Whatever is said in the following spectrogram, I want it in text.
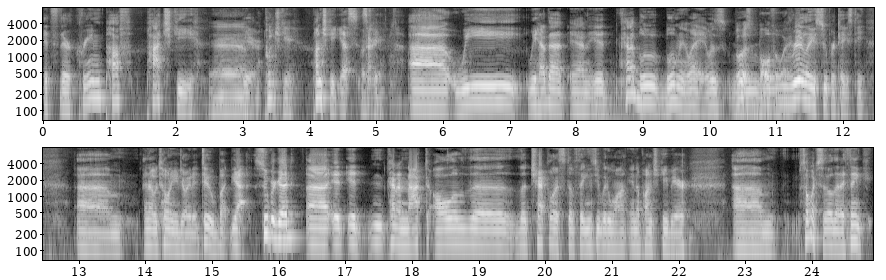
It's their cream puff potchki yeah, Beer. Punchki. Punchki, yes, sorry. Uh, we we had that and it kind of blew blew me away. It was Blew us both away. Really super tasty. Um, I know Tony enjoyed it too, but yeah, super good. Uh, it it kind of knocked all of the the checklist of things you would want in a punchki beer. Um, so much so that I think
